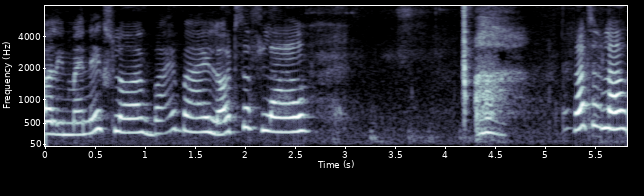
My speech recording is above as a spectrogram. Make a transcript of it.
all in my next vlog bye bye lots of love lots of love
